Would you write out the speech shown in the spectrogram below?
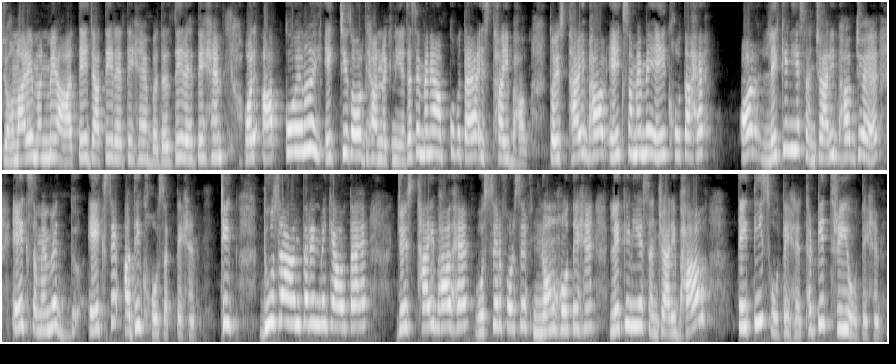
जो हमारे मन में आते जाते रहते हैं, बदलते रहते हैं, और आपको है ना, एक चीज़ और ध्यान रखनी है। जैसे मैंने आपको बताया स्थायी भाव तो स्थायी भाव एक समय में एक होता है, और लेकिन ये संचारी भाव जो है, एक समय में एक से अधिक हो सकते हैं। ठीक, दूसरा अंतर इनमें क्या होता है? जो स्थायी भाव है, वो सिर्फ़ और सिर्फ़ नौ होते हैं, लेकिन ये संचारी भाव तैतीस होते हैं थर्टी थ्री होते हैं।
